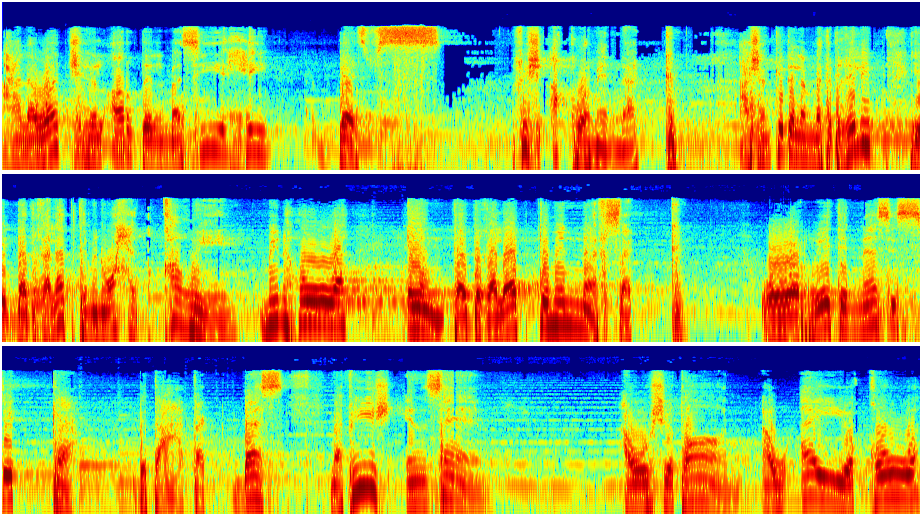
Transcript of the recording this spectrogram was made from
على وجه الأرض المسيحي بس. فيش أقوى منك. عشان كده لما تتغلب يبقى اتغلبت من واحد قوي من هو؟ انت اتغلبت من نفسك. ووريت الناس السكة بتاعتك. بس مفيش إنسان أو شيطان أو أي قوة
